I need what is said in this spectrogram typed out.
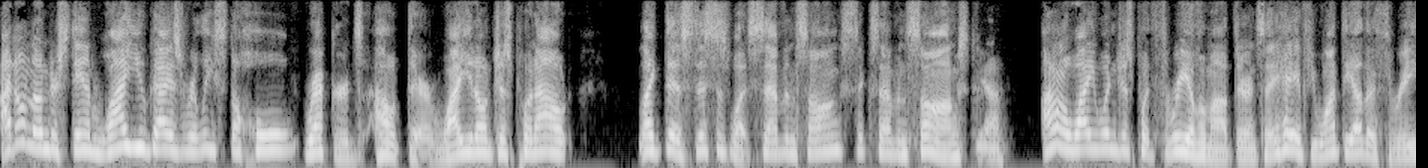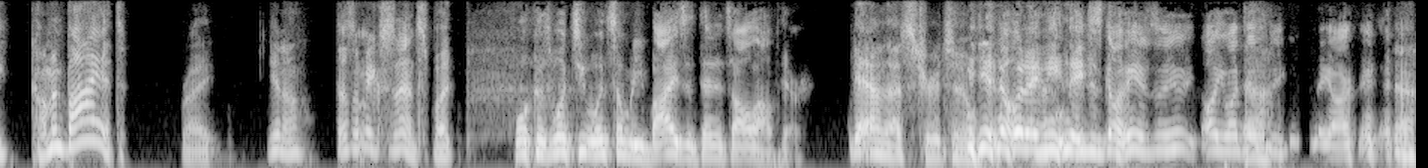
I don't understand why you guys release the whole records out there. Why you don't just put out like this? This is what seven songs, six, seven songs. Yeah. I don't know why you wouldn't just put three of them out there and say, "Hey, if you want the other three, come and buy it." Right. You know, doesn't make sense, but Well, because once you once somebody buys it, then it's all out there. yeah, that's true too. you know what I mean? They just go, "Here's oh, you want Yeah. They are." yeah,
